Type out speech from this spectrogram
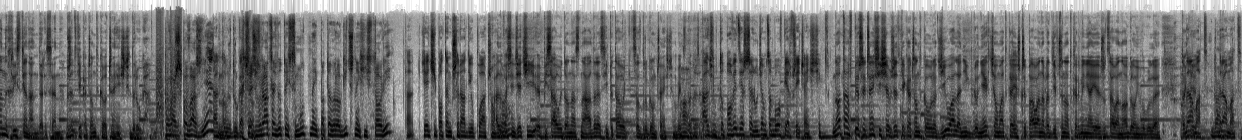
Jan Christian Andersen. Brzydkie kaczątko, część druga. Poważ, poważnie? Tak, to już druga Chcesz część. wracać do tej smutnej, patologicznej historii? Tak. Dzieci potem przy radiu płaczą. Ale No. właśnie dzieci e, pisały do nas na adres i pytały, co z drugą częścią, więc teraz Ale to powiedz jeszcze ludziom, co było w pierwszej części. No tam w pierwszej części się brzydkie kaczątko urodziło, ale nikt go nie chciał, matka je szczypała, nawet dziewczyna od karmienia je rzucała nogą i w ogóle... Takie, Dramat, Da. dramat.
